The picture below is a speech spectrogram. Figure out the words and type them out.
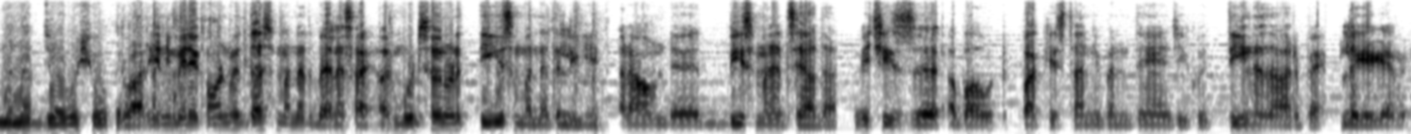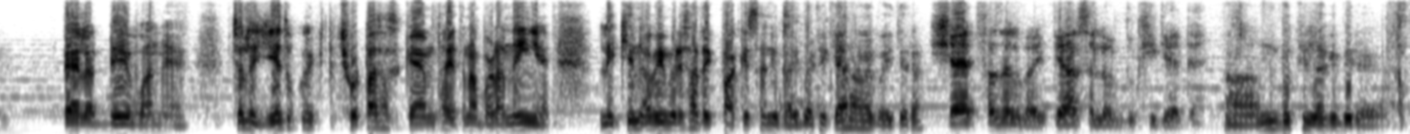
मन्नत जो है वो शो करवा रही है। यानी मेरे अकाउंट में दस मन्नत बैलेंस आए और मुझसे उन्होंने तीस मन्नत ली है। अराउंड बीस मन्नत ज़्यादा विच इज़ अबाउट पाकिस्तानी बनते हैं जी, कोई तीन हज़ार रुपए लगेगा मेरे। पहला डे वन है। चलो ये तो कोई छोटा सा स्कैम था इतना बड़ा नहीं है लेकिन अभी मेरे साथ एक पाकिस्तानी भाई बैठे। क्या नाम है भाई तेरा? शायद फजल भाई प्यार से लोग दुखी कहते हैं। हाँ दुखी लग भी रहा है।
